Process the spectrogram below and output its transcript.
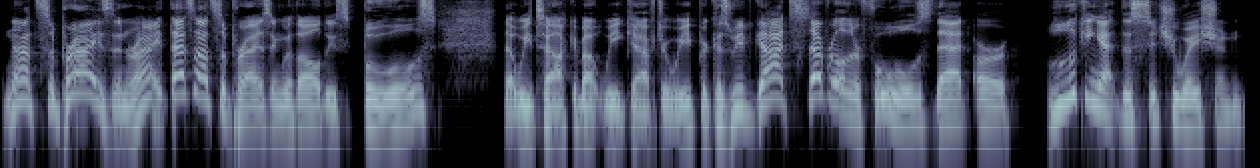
not surprising, right? That's not surprising with all these fools that we talk about week after week because we've got several other fools that are looking at this situation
